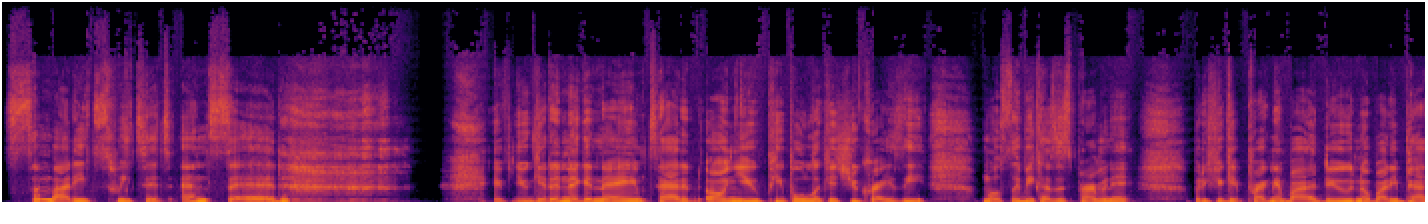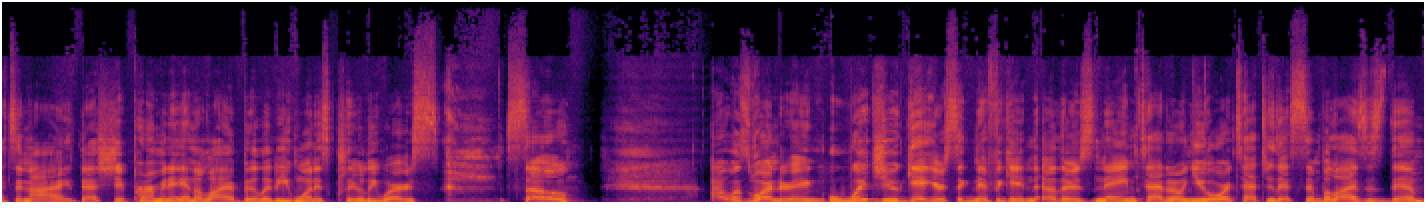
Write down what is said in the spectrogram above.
somebody tweeted and said, if you get a nigga name tatted on you, people look at you crazy, mostly because it's permanent. But if you get pregnant by a dude, nobody bats an eye. That shit permanent and a liability. One is clearly worse. So, I was wondering, would you get your significant other's name tatted on you or a tattoo that symbolizes them?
